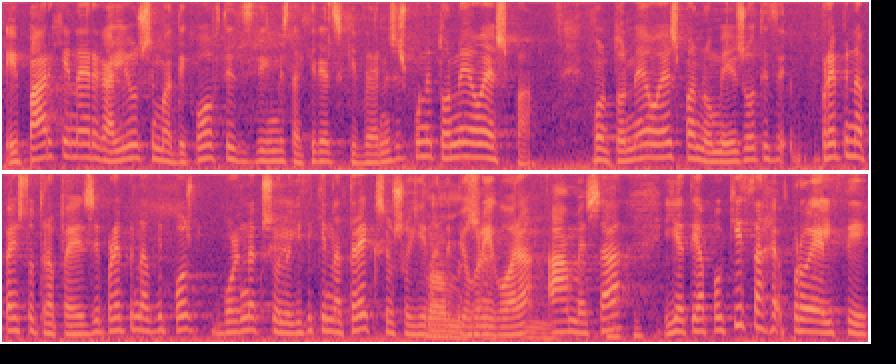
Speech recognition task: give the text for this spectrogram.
Υπάρχει ένα εργαλείο σημαντικό αυτή τη στιγμή στα χέρια της κυβέρνησης που είναι το νέο ΕΣΠΑ. Λοιπόν, το νέο ΕΣΠΑ νομίζω ότι θε- πρέπει να πέσει στο τραπέζι, πρέπει να δει πώς μπορεί να αξιολογηθεί και να τρέξει όσο γίνεται πιο Άμεσα. γρήγορα, άμεσα, γιατί από εκεί θα προέλθει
